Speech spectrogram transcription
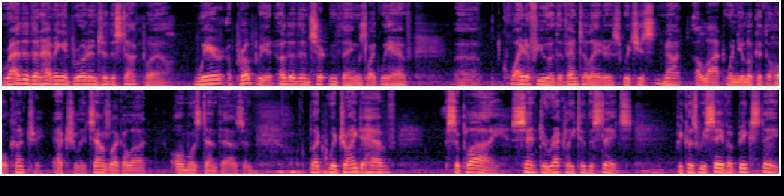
rather than having it brought into the stockpile, where appropriate, other than certain things like we have uh, quite a few of the ventilators, which is not a lot when you look at the whole country, actually. It sounds like a lot, almost 10,000. But we're trying to have supply sent directly to the states because we save a big state.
